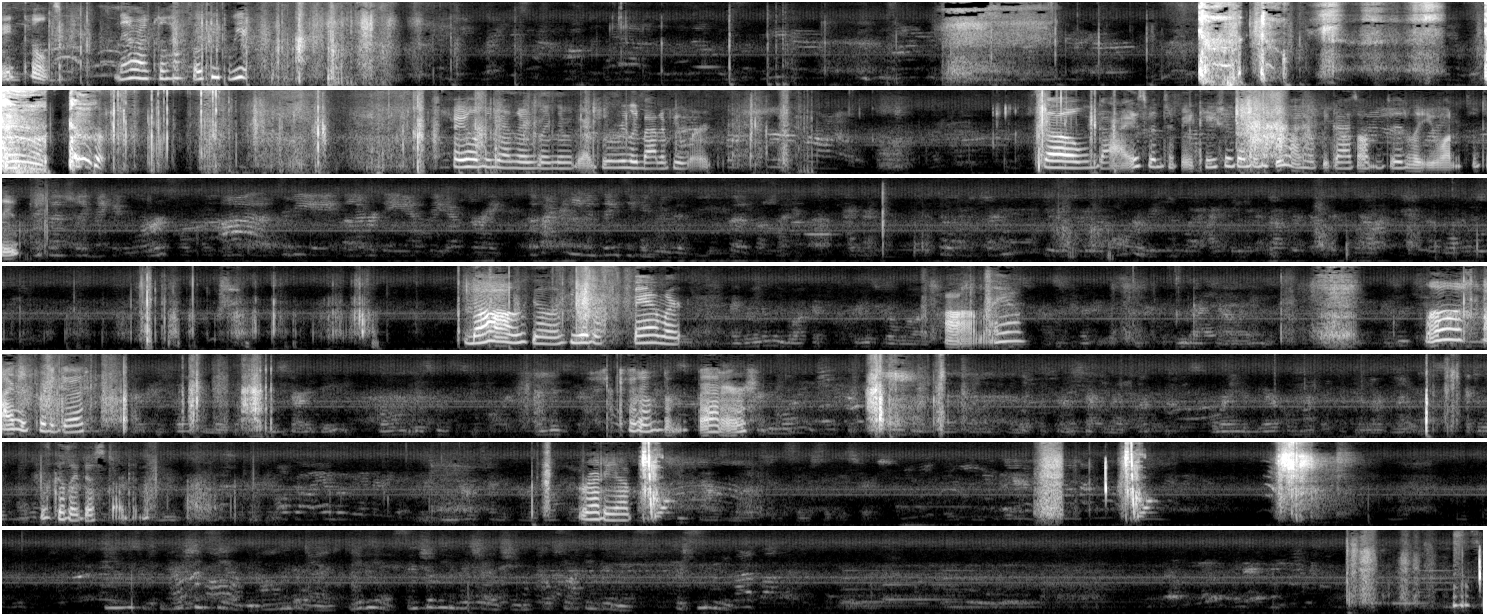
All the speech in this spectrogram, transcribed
Eight kills. Now I kill half the people here. I hope you guys are enjoying the video. I'd feel really bad if you weren't. So, guys, winter soon. I hope you guys all did what you wanted to do. No, he was a spammer. Oh man. Well, I did pretty good. Could have done better. Because I just started. Ready up.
